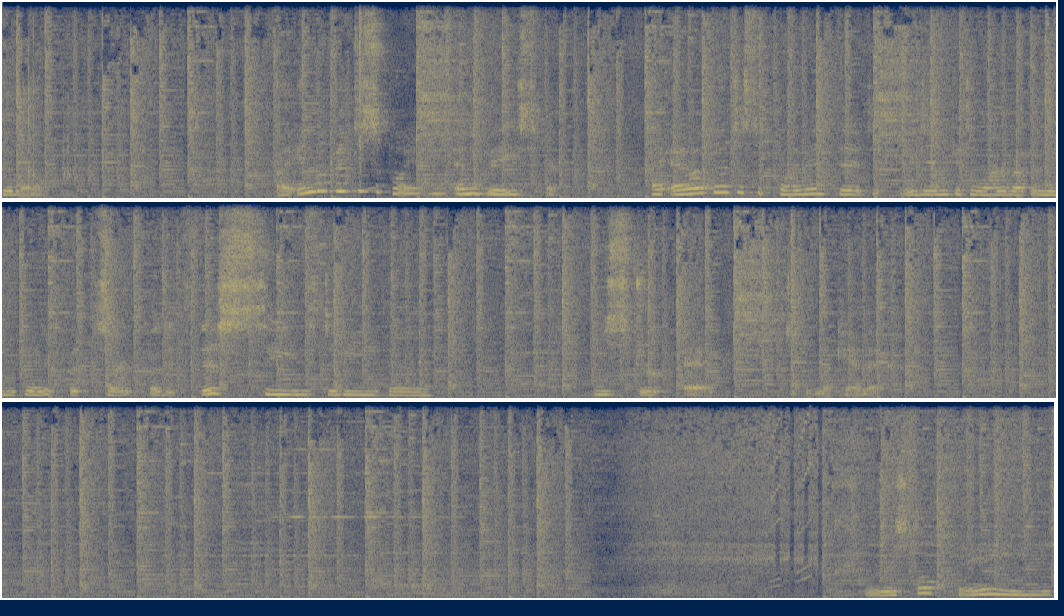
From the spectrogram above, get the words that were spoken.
you know. I am a bit disappointed, anyways. I am a bit disappointed that we didn't get to learn about the new mechanic, but sorry, but this seems to be the Easter egg to the mechanic. Crystal phase.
